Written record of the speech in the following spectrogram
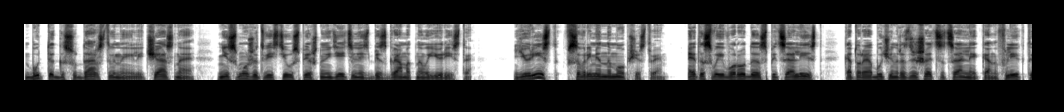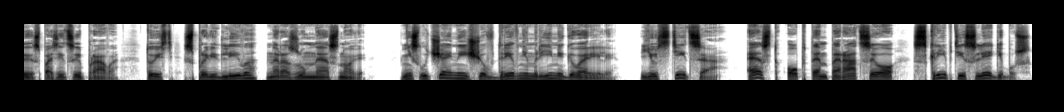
будь то государственная или частная, не сможет вести успешную деятельность без грамотного юриста. Юрист в современном обществе – это своего рода специалист, который обучен разрешать социальные конфликты с позиции права, то есть справедливо на разумной основе. Не случайно еще в Древнем Риме говорили «Юстиция est ob temperatio scriptis legibus»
